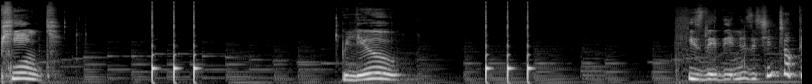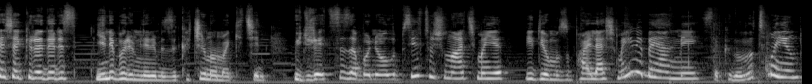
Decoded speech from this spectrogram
Pink. Blue. İzlediğiniz için çok teşekkür ederiz. Yeni bölümlerimizi kaçırmamak için ücretsiz abone olup zil tuşunu açmayı, videomuzu paylaşmayı ve beğenmeyi sakın unutmayın.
